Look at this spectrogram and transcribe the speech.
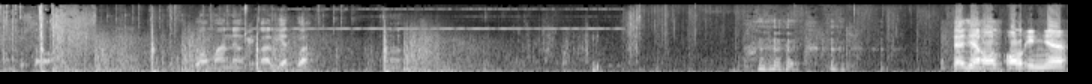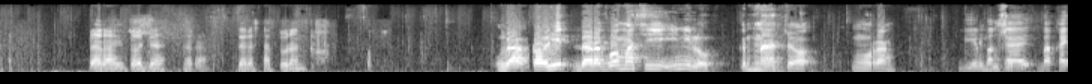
Mampus kau. Gua mana nggak lihat gua. Nah. Kita aja all all in-nya darah itu aja, darah darah satu nanti. Nggak ke hit darah gua masih ini loh. Kena, Cok. Ngurang. Dia Eh, pakai pakai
